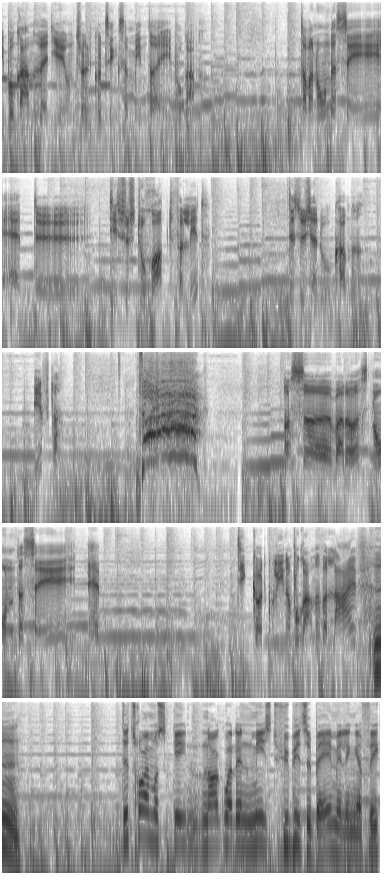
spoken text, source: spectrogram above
i programmet. Hvad de eventuelt kunne tænke sig mindre af i programmet. Der var nogen, der sagde, at øh, de synes, du råbte for lidt. Det synes jeg, du er kommet efter. Tak! Og så var der også nogen, der sagde, at de godt kunne lide, når programmet var live. Mm. Det tror jeg måske nok var den mest hyppige tilbagemelding, jeg fik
